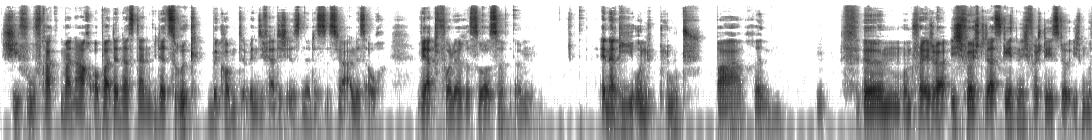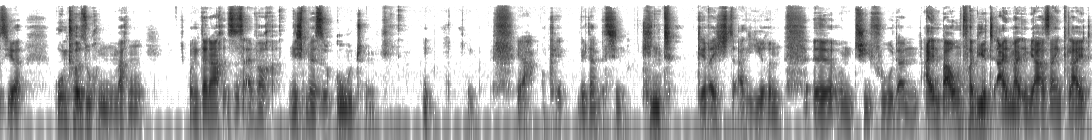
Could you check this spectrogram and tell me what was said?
Shifu fragt mal nach, ob er denn das dann wieder zurückbekommt, wenn sie fertig ist. Ne? Das ist ja alles auch wertvolle Ressource. Ähm, Energie und Blut sparen. Hm. Ähm, und Fraser, ich fürchte, das geht nicht, verstehst du? Ich muss hier Untersuchungen machen und danach ist es einfach nicht mehr so gut. ja, okay, will da ein bisschen kindgerecht agieren äh, und Shifu dann ein Baum verliert einmal im Jahr sein Kleid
